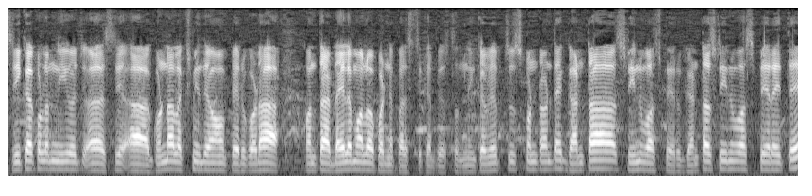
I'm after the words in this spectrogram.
శ్రీకాకుళం నియోజ గుండా లక్ష్మీదేవమ్మ పేరు కూడా కొంత డైలమాలో పడిన పరిస్థితి కనిపిస్తుంది. ఇంకా వైపు చూసుకుంటుంటే గంటా శ్రీనివాస్ పేరు. గంటా శ్రీనివాస్ పేరు అయితే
